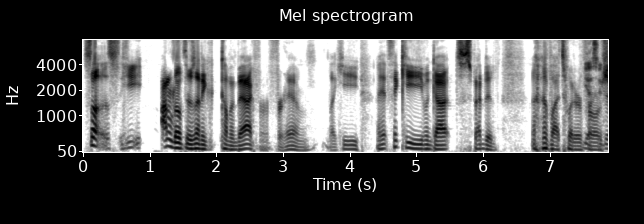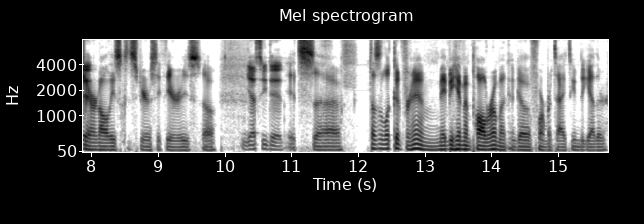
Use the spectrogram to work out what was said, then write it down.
so he. I don't know if there's any coming back for for him. Like he, I think he even got suspended by Twitter for Yes, he did. sharing all these conspiracy theories. So yes, he did. it's uh, doesn't look good for him. Maybe him and Paul Roma can go former tag team together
